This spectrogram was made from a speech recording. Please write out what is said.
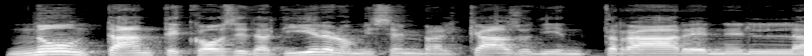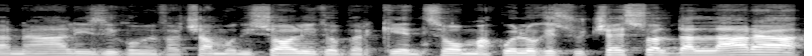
non tante cose da dire, non mi sembra il caso di entrare nell'analisi come facciamo di solito perché insomma quello che è successo al Dallara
